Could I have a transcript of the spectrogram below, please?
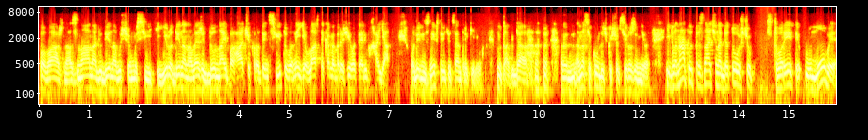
поважна, знана людина в усьому світі. Її родина належить до найбагатших родин світу. Вони є власниками мережі готелів Хаят. Один із них стоїть у центрі Києва. Ну так для на секундочку, щоб всі розуміли. І вона тут призначена для того, щоб створити умови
